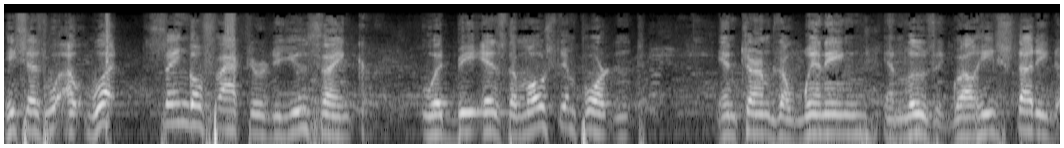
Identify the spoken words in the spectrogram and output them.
He says, uh, "What single factor do you think would be is the most important in terms of winning and losing?" Well, he studied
